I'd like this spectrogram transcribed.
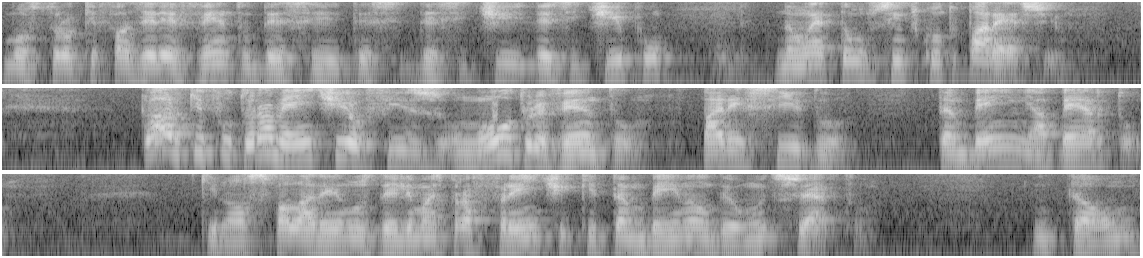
mostrou que fazer evento desse, desse, desse, desse tipo não é tão simples quanto parece. Claro que futuramente eu fiz um outro evento parecido, também aberto, que nós falaremos dele mais para frente, que também não deu muito certo. Então,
